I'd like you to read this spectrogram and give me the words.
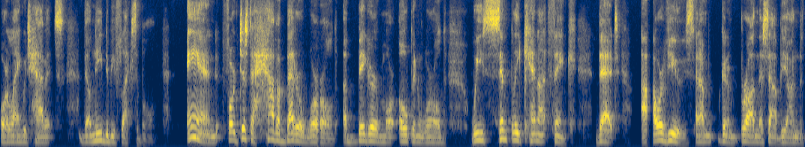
or language habits. They'll need to be flexible and for just to have a better world, a bigger, more open world, we simply cannot think that our views, and I'm going to broaden this out beyond the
